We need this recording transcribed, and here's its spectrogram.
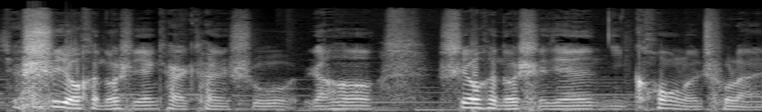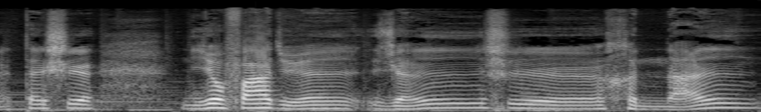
就是有很多时间开始看书，然后是有很多时间你空了出来，但是你就发觉人是很难。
